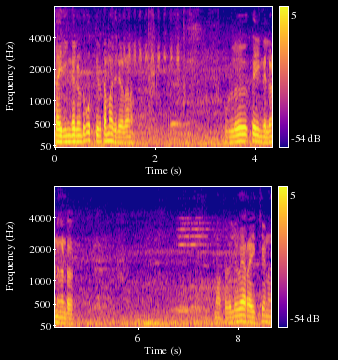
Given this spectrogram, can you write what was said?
കരിങ്കല്ലുകൊണ്ട് കൊത്തിയിട്ട മതിലുകളാണ്. ഫുള്ള് കരിങ്കല്ലാണ് കണ്ടോ? മൊത്തത്തിൽ വെറൈറ്റിയാണ്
